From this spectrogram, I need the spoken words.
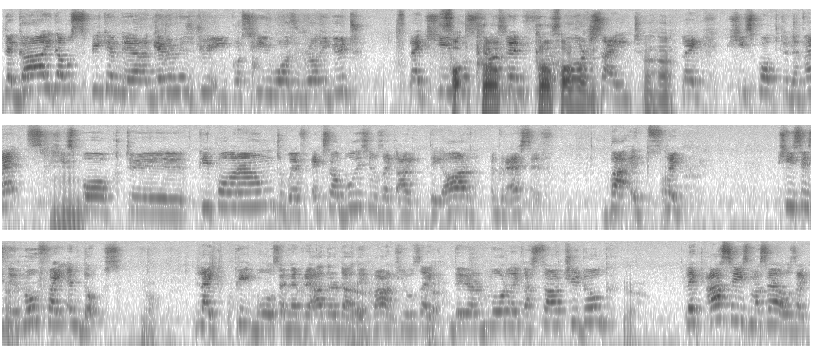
they? The guy that was speaking there, I gave him his duty because he was really good. Like he For- was pro- pro for, our side. Uh-huh. Like he spoke to the vets, he Mm-hmm. spoke to people around with XL bullies. He was like, "Aye, they are aggressive, but it's like he says they're no fighting dogs." No. Like pit bulls and every other dog they Yeah. ban. He was like, Yeah. they are more like a statue dog. Yeah. Like I says myself, I was like,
